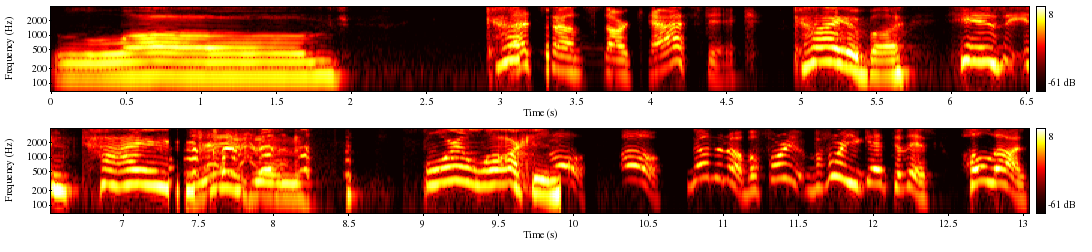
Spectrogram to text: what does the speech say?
loved. Ka- that sounds sarcastic. Kayaba, his entire reason for locking. Oh, oh, no, no, no. Before you before you get to this, hold on.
